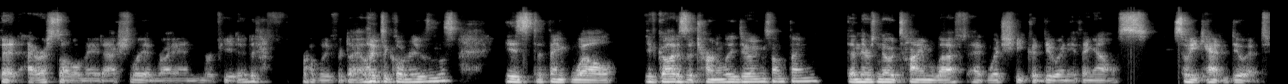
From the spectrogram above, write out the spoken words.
that Aristotle made actually, and Ryan repeated, probably for dialectical reasons, is to think, well, if God is eternally doing something, then there's no time left at which he could do anything else. So he can't do it.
